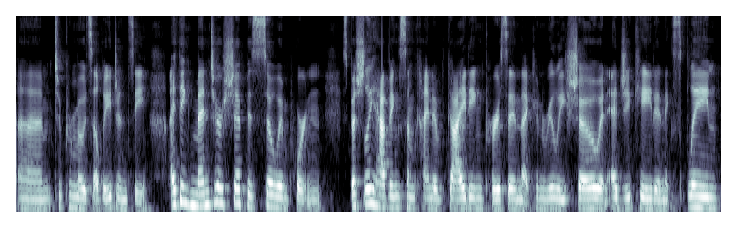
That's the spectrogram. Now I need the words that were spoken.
um, to promote self agency. I think mentorship is so important, especially having some kind of guiding person that can really show and educate and explain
